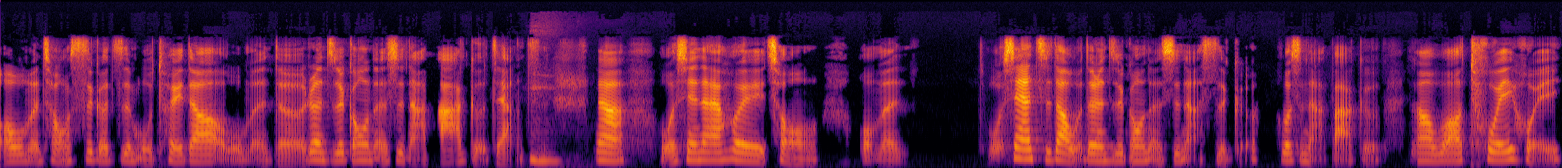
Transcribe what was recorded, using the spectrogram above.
哦，我们从四个字母推到我们的认知功能是哪八个这样子。嗯那我现在会从我们，我现在知道我的认知功能是哪四个，或是哪八个，然后我要推回，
